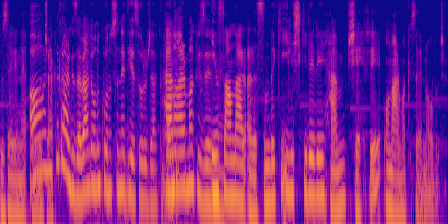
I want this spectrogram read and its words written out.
üzerine Aa, olacak. Ne kadar güzel. Ben de onun konusu ne diye soracaktım. Hem onarmak üzerine. İnsanlar arasındaki ilişkileri hem şehri onarmak üzerine olacak.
